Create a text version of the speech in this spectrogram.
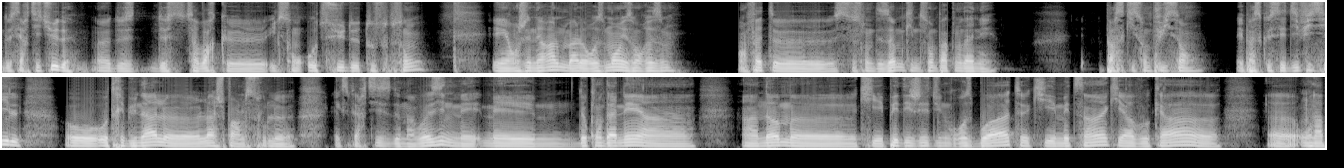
de certitude, euh, de, de, savoir qu'ils sont au-dessus de tout soupçon. Et en général, malheureusement, ils ont raison. En fait, euh, ce sont des hommes qui ne sont pas condamnés. parce qu'ils sont puissants et parce que c'est difficile au, tribunal. là, je parle sous l'expertise de ma voisine, mais, mais de condamner un, un homme qui est PDG d'une grosse boîte, qui est médecin, qui est avocat. On a,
